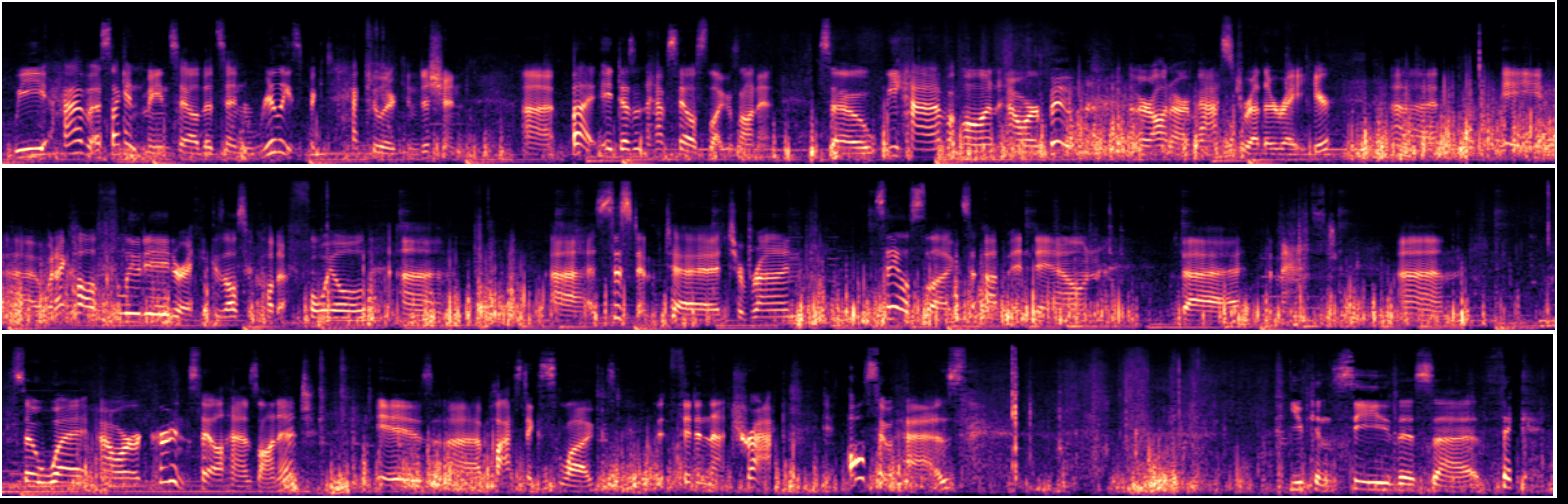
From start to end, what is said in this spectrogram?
we have a second mainsail that's in really spectacular condition uh, but it doesn't have sail slugs on it. So we have on our boom, or on our mast rather right here, uh, a uh, what I call a fluted, or I think is also called a foiled um, uh, system to, to run sail slugs up and down the, the mast. Um, so what our current sail has on it is uh, plastic slugs that fit in that track. It also has you can see this uh, thick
